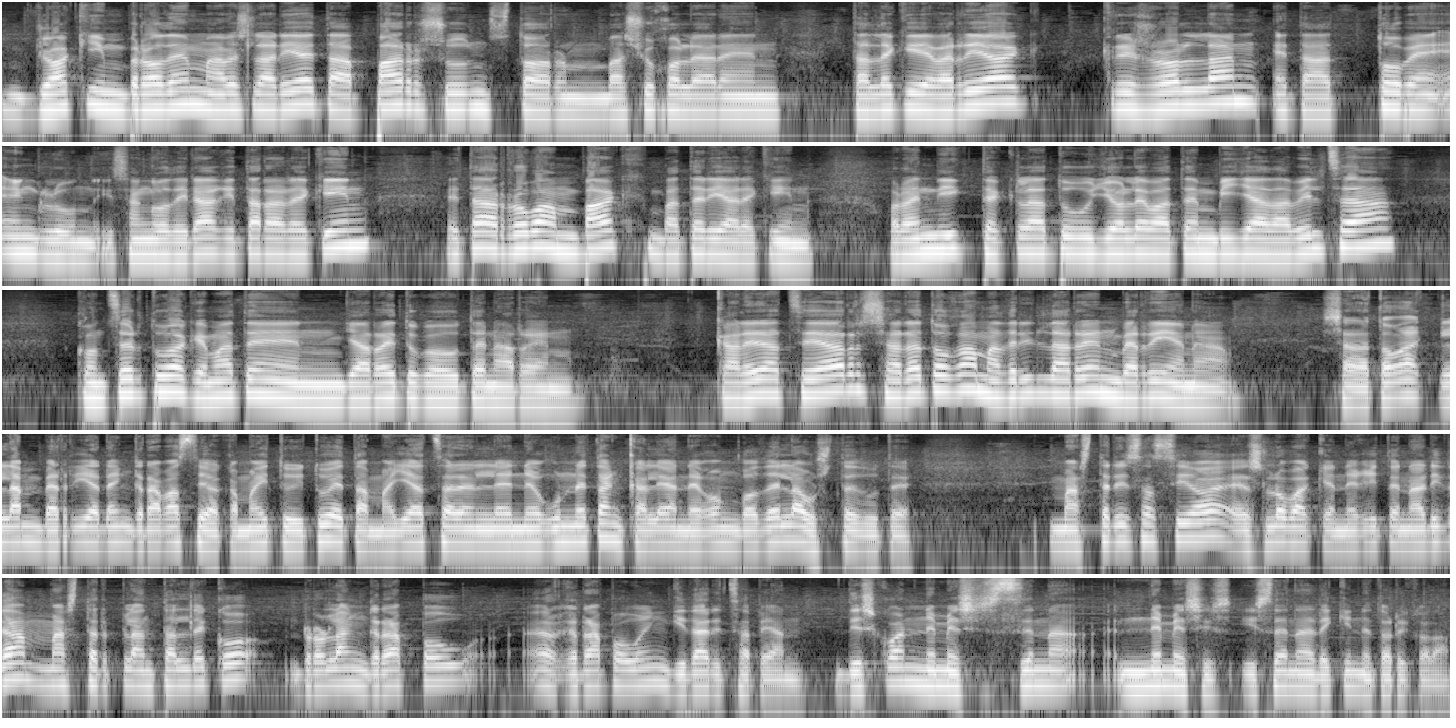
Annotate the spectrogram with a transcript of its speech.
Joaquin Brodem abeslaria eta Par Sunstorm basujolearen taldekide berriak, Chris Rolland eta Tobe Englund izango dira gitarrarekin, eta Roban Back bateriarekin. Oraindik teklatu jole baten bila dabiltza, kontzertuak ematen jarraituko duten arren. Kaleratzear Saratoga Madrildarren berriena. Saratogak lan berriaren grabazioak amaitu ditu eta maiatzaren lehen egunetan kalean egongo dela uste dute. Masterizazioa eslobaken egiten ari da Masterplan taldeko Roland Grappow, eh, Grappowen gidaritzapean. Diskoan Nemesis, izena, Nemesis izenarekin etorriko da.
